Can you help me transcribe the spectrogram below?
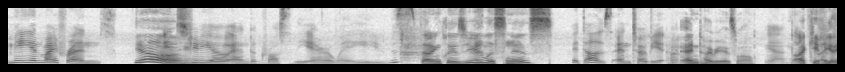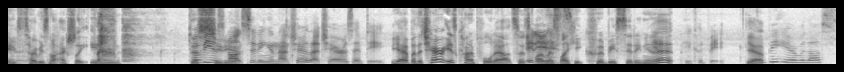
me and my friends yeah. in studio and across the airwaves. that includes you, And listeners, It does, and Toby at home. and Toby as well. yeah. I keep forgetting true. Toby's not actually in the Toby studio. is not sitting in that chair. That chair is empty. yeah, but the chair is kind of pulled out, so it's It almost is. like he could be sitting in it. He could be. Yeah. He could be here with us.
